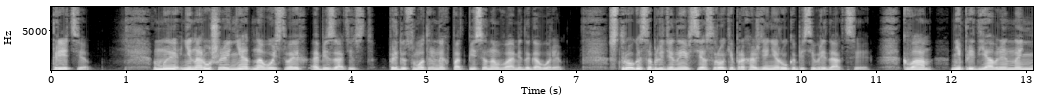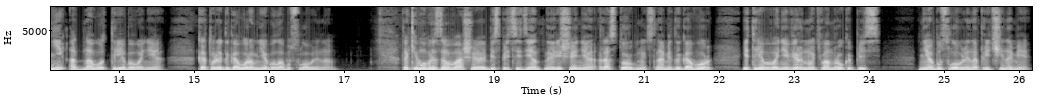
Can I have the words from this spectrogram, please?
Третье мы не нарушили ни одного из своих обязательств, предусмотренных в подписанном вами договоре. Строго соблюдены все сроки прохождения рукописи в редакции. К вам не предъявлено ни одного требования, которое договором не было обусловлено. Таким образом, ваше беспрецедентное решение расторгнуть с нами договор и требование вернуть вам рукопись не обусловлено причинами,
